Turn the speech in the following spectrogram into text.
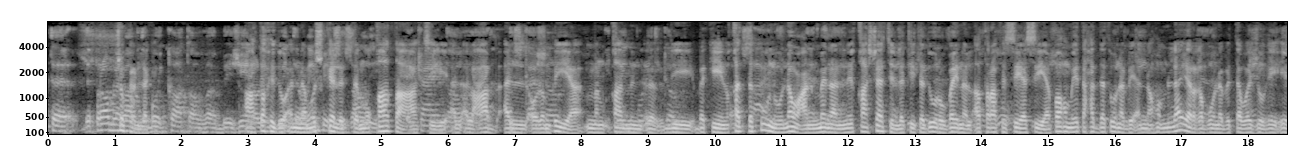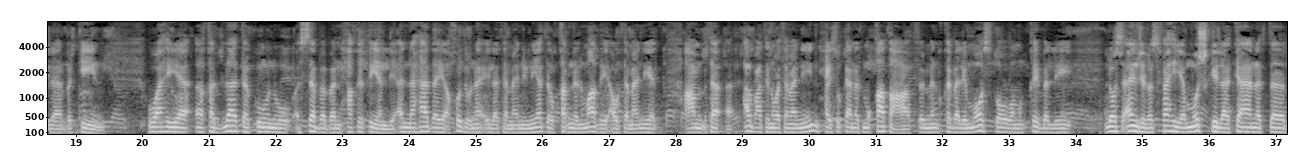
شكرا لك. uh, أعتقد أن مشكلة مقاطعة الألعاب الأولمبية من من لبكين. قد تكون نوعا من النقاشات التي تدور بين الأطراف السياسية فهم يتحدثون بأنهم لا يرغبون بالتوجه إلى بكين. وهي قد لا تكون سببا حقيقيا لأن هذا يأخذنا إلى ثمانينيات القرن الماضي أو ثمانية عام 84 حيث كانت مقاطعة من قبل موسكو ومن قبل لوس أنجلوس. فهي مشكلة كانت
